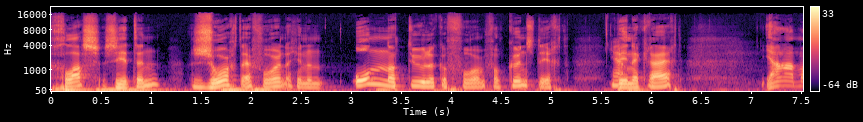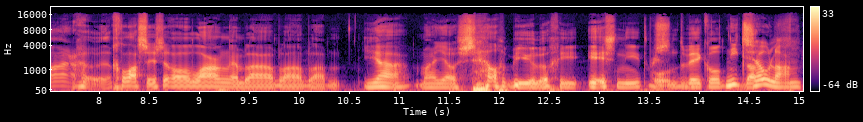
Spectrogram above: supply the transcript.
glas zitten zorgt ervoor dat je een onnatuurlijke vorm van kunstlicht Ja. binnenkrijgt. Ja, maar eh, glas is er al lang en bla bla bla. Ja, maar jouw celbiologie is niet Maar ontwikkeld. niet dat, zo lang.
